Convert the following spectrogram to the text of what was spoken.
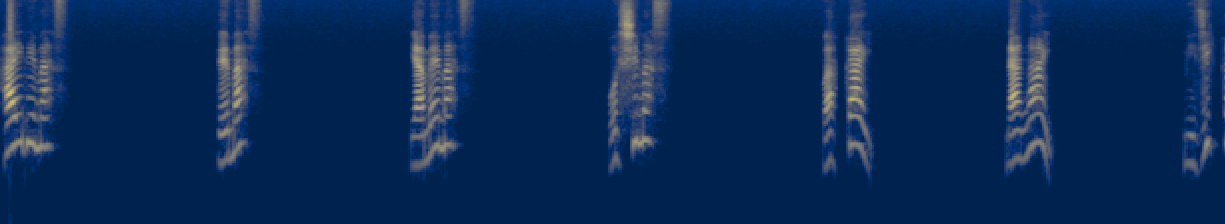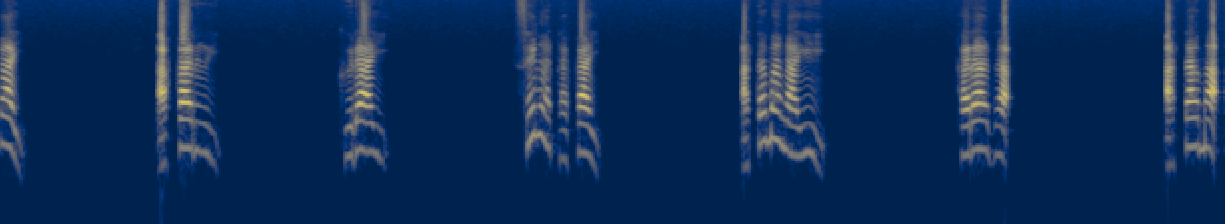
入ります。出ます。やめます。押します。若い。長い。短い。明るい暗い背が高い頭がいい体頭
